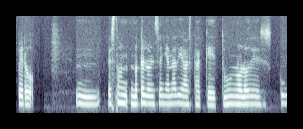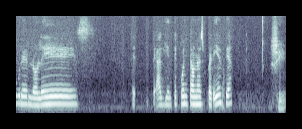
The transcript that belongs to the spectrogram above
pero Mm, esto no te lo enseña nadie hasta que tú no lo descubres, lo lees, eh, alguien te cuenta una experiencia. Sí.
